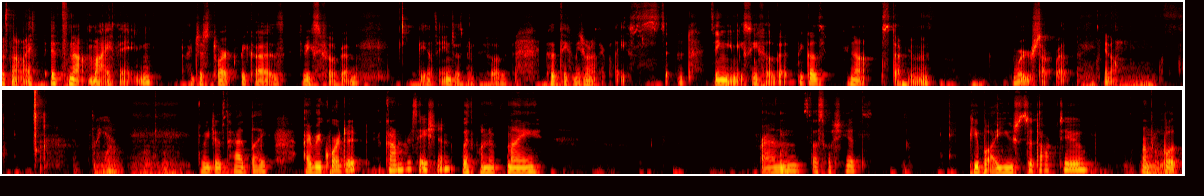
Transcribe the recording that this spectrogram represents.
It's not my it's not my thing. I just twerk because it makes me feel good. Dancing just makes me feel good because it takes me to another place. And singing makes me feel good because you're not stuck in where you're stuck with, you know. Yeah, we just had like I recorded a conversation with one of my friends, associates, people I used to talk to, or people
